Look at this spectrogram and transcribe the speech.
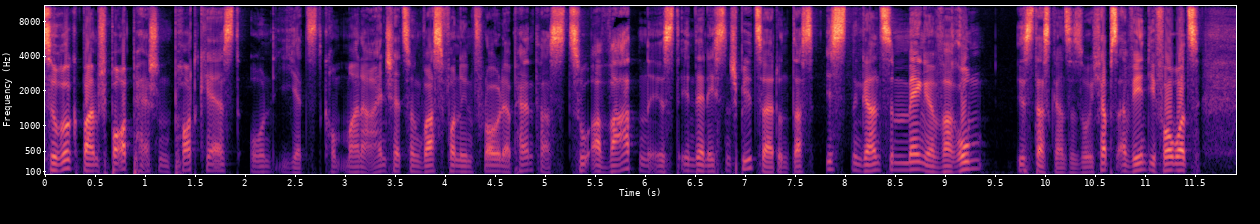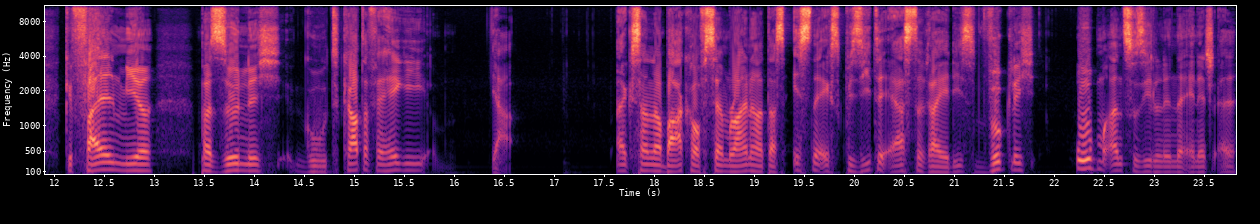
Zurück beim Sport Passion Podcast und jetzt kommt meine Einschätzung, was von den Florida Panthers zu erwarten ist in der nächsten Spielzeit. Und das ist eine ganze Menge. Warum ist das Ganze so? Ich habe es erwähnt, die Forwards gefallen mir persönlich gut. Carter Verhegi, ja, Alexander Barkov, Sam Reinhardt, das ist eine exquisite erste Reihe. Die ist wirklich oben anzusiedeln in der NHL.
